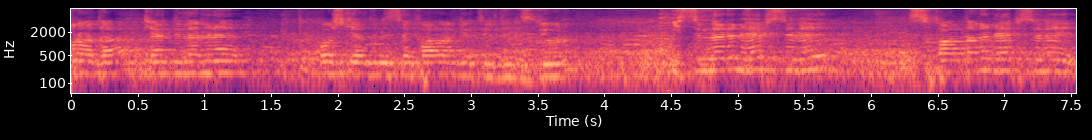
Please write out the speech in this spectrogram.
burada kendilerine hoş geldiniz, sefalar getirdiniz diyorum. İsimlerin hepsini, sıfatların hepsini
